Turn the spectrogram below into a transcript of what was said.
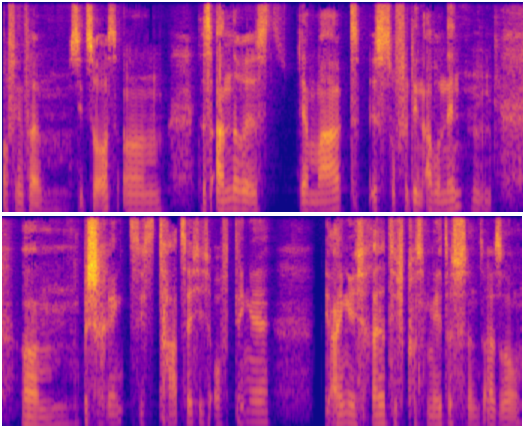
Auf jeden Fall sieht so aus. Ähm, das andere ist, der Markt ist so für den Abonnenten ähm, beschränkt sich tatsächlich auf Dinge, die eigentlich relativ kosmetisch sind. Also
